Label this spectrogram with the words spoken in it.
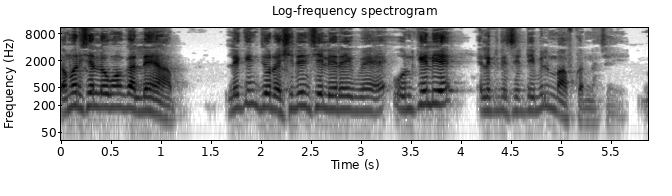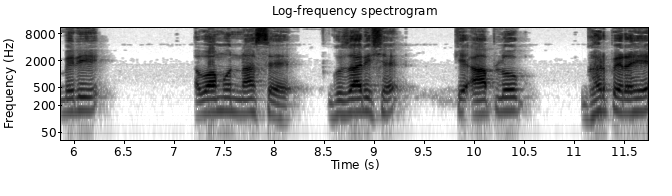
कमर्शियल लोगों का लें आप लेकिन जो रेसिडेंशियल एरिया में है उनके लिए इलेक्ट्रिसिटी बिल माफ़ करना चाहिए। मेरी अवामुन्नास से गुजारिश है कि आप लोग घर पे रहे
